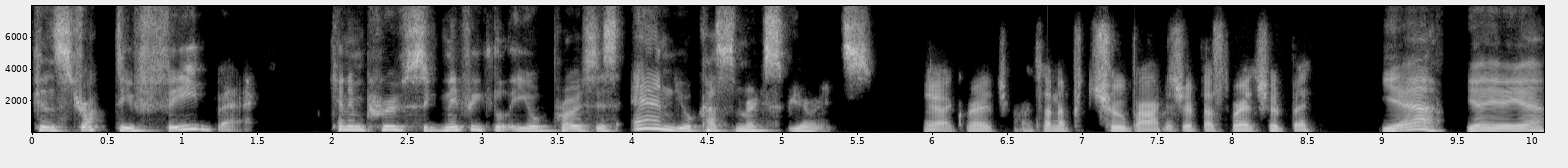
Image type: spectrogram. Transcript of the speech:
constructive feedback can improve significantly your process and your customer experience. Yeah, great. It's on a true partnership. That's the way it should be. Yeah, yeah, yeah, yeah.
